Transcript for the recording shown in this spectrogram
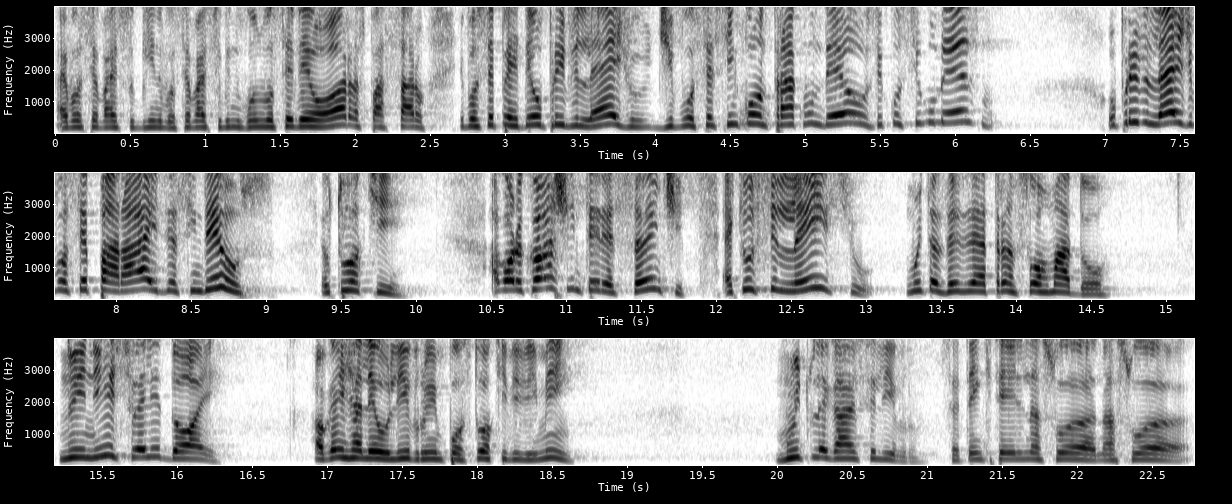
Aí você vai subindo, você vai subindo. Quando você vê horas passaram e você perdeu o privilégio de você se encontrar com Deus e consigo mesmo. O privilégio de você parar e dizer assim: Deus, eu estou aqui. Agora, o que eu acho interessante é que o silêncio muitas vezes é transformador. No início ele dói. Alguém já leu o livro O Impostor que Vive em Mim? Muito legal esse livro. Você tem que ter ele na sua, na sua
